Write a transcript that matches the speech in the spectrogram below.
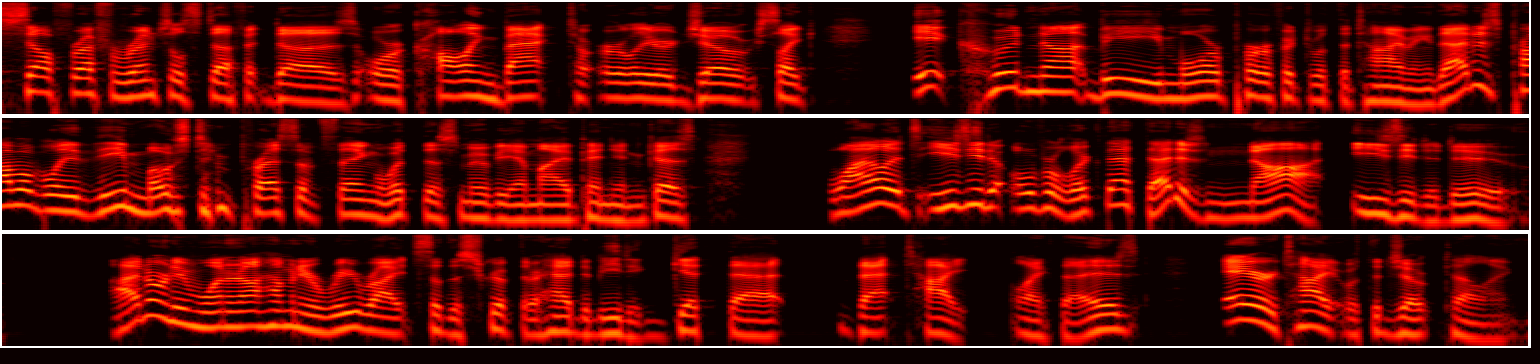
self-referential stuff it does or calling back to earlier jokes like it could not be more perfect with the timing. That is probably the most impressive thing with this movie in my opinion because while it's easy to overlook that that is not easy to do. I don't even want to know how many rewrites of the script there had to be to get that that tight like that. It is airtight with the joke telling.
